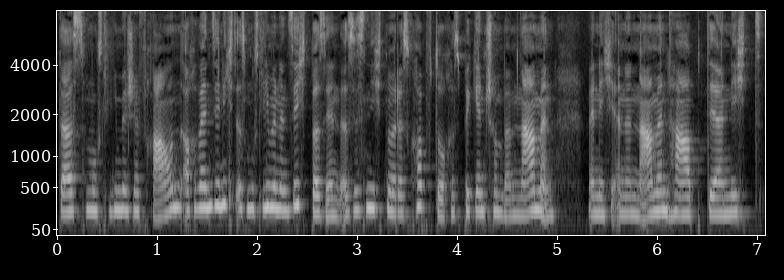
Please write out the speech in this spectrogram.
dass muslimische Frauen, auch wenn sie nicht als Musliminnen sichtbar sind, es ist nicht nur das Kopftuch, es beginnt schon beim Namen. Wenn ich einen Namen habe, der nicht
